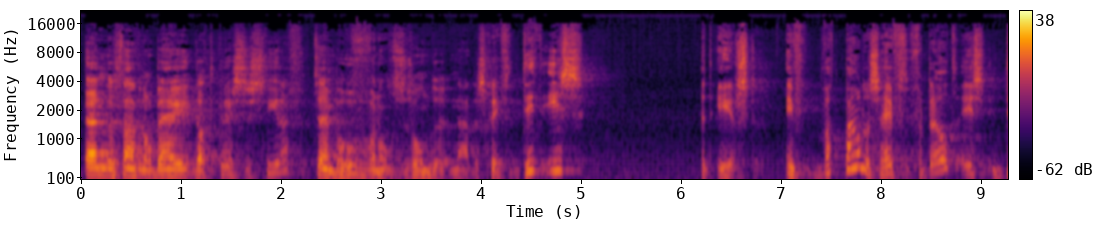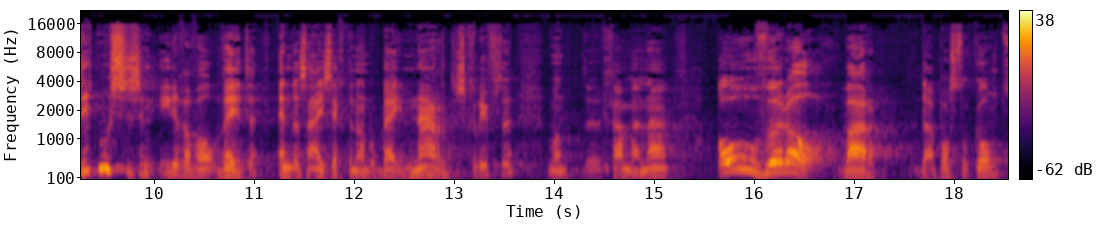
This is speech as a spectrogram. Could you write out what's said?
En er staat er nog bij dat Christus stierf ten behoeve van onze zonde naar de schrift. Dit is het eerste wat Paulus heeft verteld is, dit moesten ze in ieder geval weten. En dan, hij zegt er dan nog bij, naar de schriften. Want uh, ga maar na, overal waar de apostel komt,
